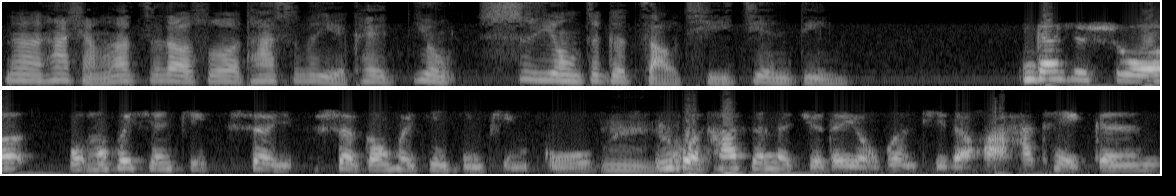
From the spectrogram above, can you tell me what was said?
那他想要知道说他是不是也可以用适用这个早期鉴定？应该是说我们会先进社社工会进行评估。嗯，如果他真的觉得有问题的话，他可以跟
